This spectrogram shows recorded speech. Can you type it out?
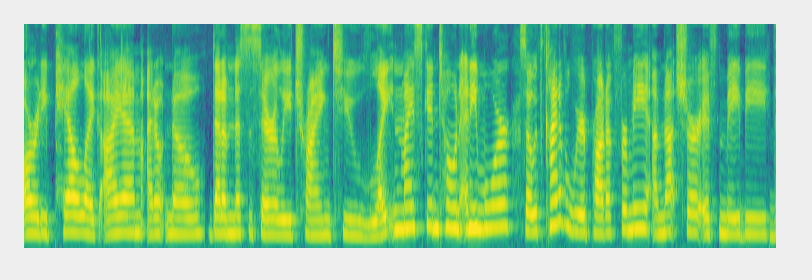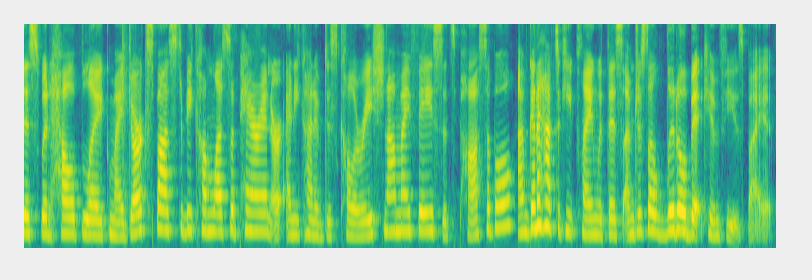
already pale like I am. I don't know that I'm necessarily trying to lighten my skin tone anymore. So it's kind of a weird product for me. I'm not sure if maybe this would help like my dark spots to become less apparent or any kind of discoloration on my face. It's possible. I'm gonna have to keep playing with this. I'm just a little bit confused by it.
